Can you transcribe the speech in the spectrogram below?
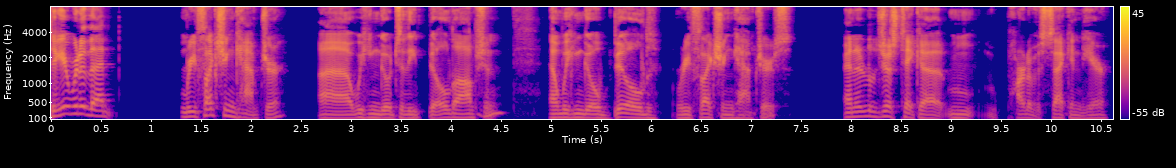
To get rid of that reflection capture, uh, we can go to the build option and we can go build reflection captures and it'll just take a part of a second here.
